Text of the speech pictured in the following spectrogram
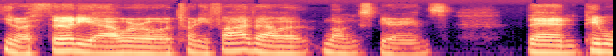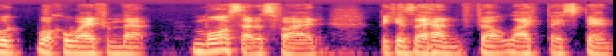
you know, a 30 hour or 25 hour long experience, then people would walk away from that more satisfied because they hadn't felt like they spent,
